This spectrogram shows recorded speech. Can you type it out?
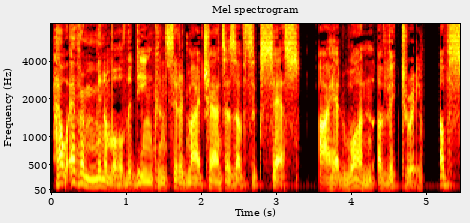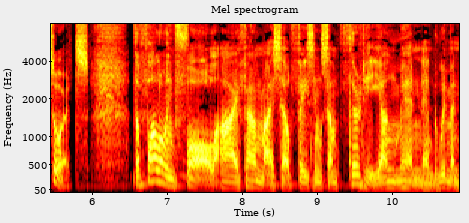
However minimal the dean considered my chances of success, I had won a victory, of sorts. The following fall, I found myself facing some thirty young men and women,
